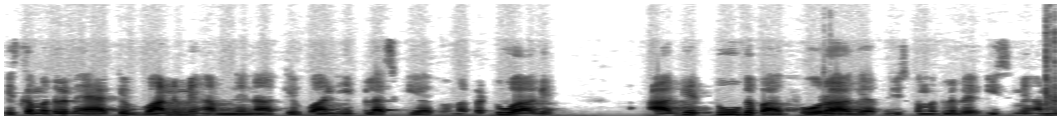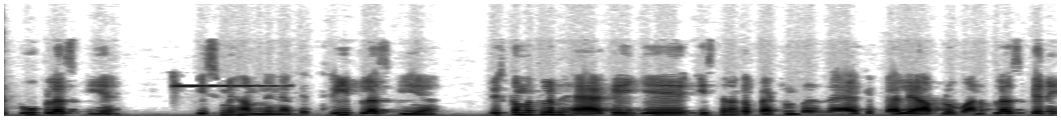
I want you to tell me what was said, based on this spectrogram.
इसका मतलब है कि वन में हमने ना कि वन ही प्लस किया तो हमारे पास टू आ गया आगे टू के बाद फोर आ गया तो इसका मतलब है इसमें हमने टू प्लस किया है। इसमें हमने ना कि थ्री प्लस किया तो इसका मतलब है कि ये इस तरह का पैटर्न बन रहा है कि पहले आप लोग वन प्लस करें,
